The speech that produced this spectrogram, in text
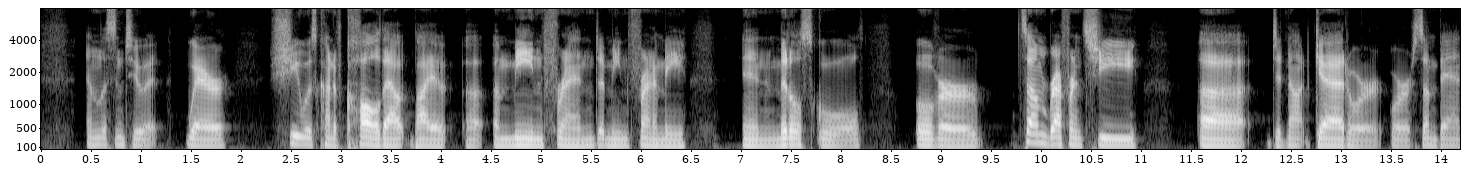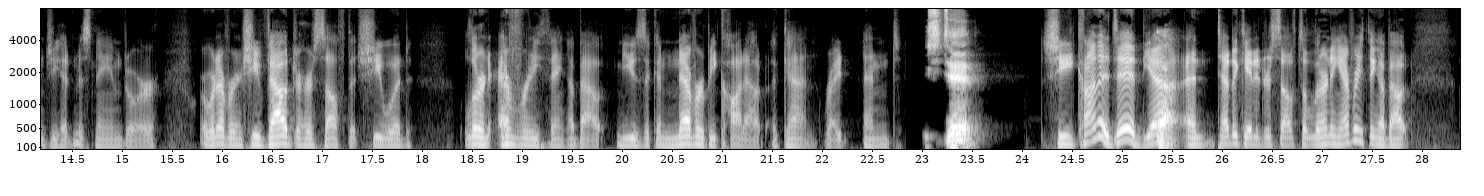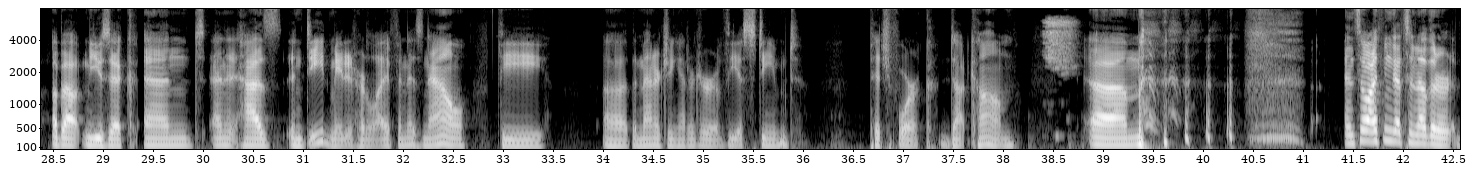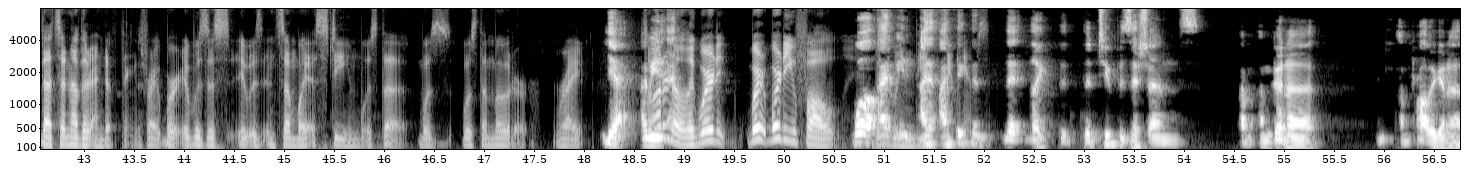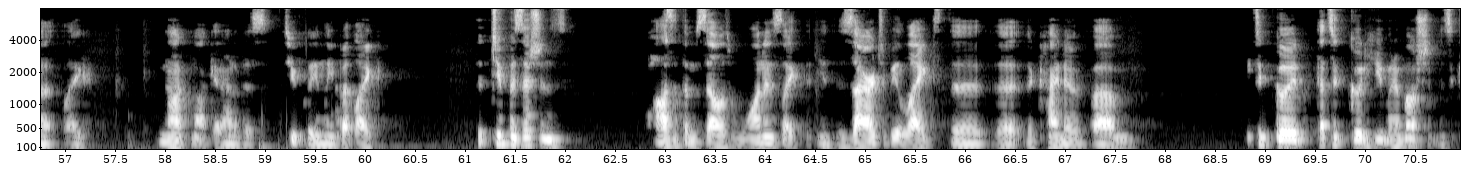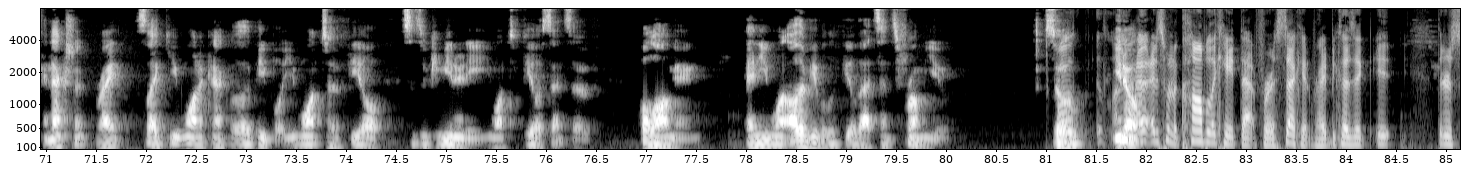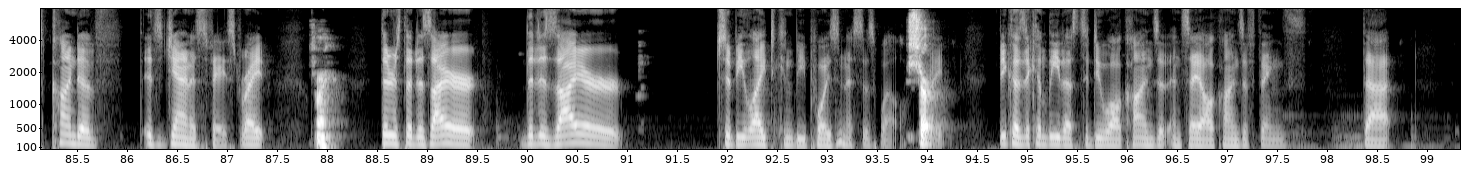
and listen to it where she was kind of called out by a, a, a mean friend a mean frenemy in middle school over some reference she uh, did not get or or some band she had misnamed or or whatever and she vowed to herself that she would learn everything about music and never be caught out again right and She did. she kind of did yeah, Yeah. and dedicated herself to learning everything about about music and and it has indeed made it her life and is now the uh, the managing editor of the esteemed pitchfork.com um and so i think that's another that's another end of things right? Where it was this it was in some way esteem was the was was the motor right? Yeah. I So mean, i don't know like where do where, where do you fall Well, I mean, I, I think that, that like the, the two positions, I'm, I'm gonna, I'm probably gonna like not not get out of this too cleanly, but like the two positions posit themselves. One is like the desire to be liked, the the the kind of um, it's a good that's a good human emotion. It's a connection, right? It's like you want to connect with other people. You want to feel a sense of community. You want to feel a sense of belonging and you want other people to feel that sense from you. So Well, you know- I, I just want to complicate that for a second, right? Because it, it there's kind of it's Janus faced, right? There's the desire, the desire to be liked can be poisonous as well, Sure. right? Because it can lead us to do all kinds of and say all kinds of things that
